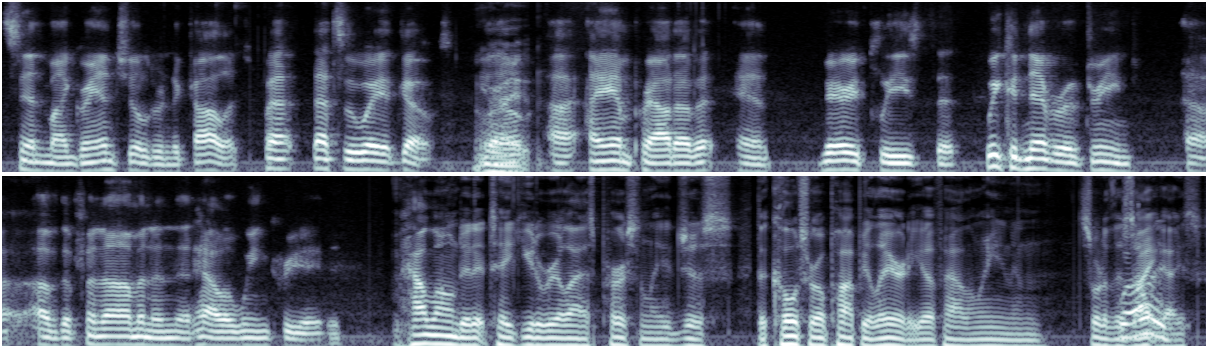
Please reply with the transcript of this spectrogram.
send my grandchildren to college. But that's the way it goes. You right. know, I, I am proud of it and very pleased that we could never have dreamed uh, of the phenomenon that Halloween created how long did it take you to realize personally just the cultural popularity of Halloween and sort of the well, zeitgeist?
